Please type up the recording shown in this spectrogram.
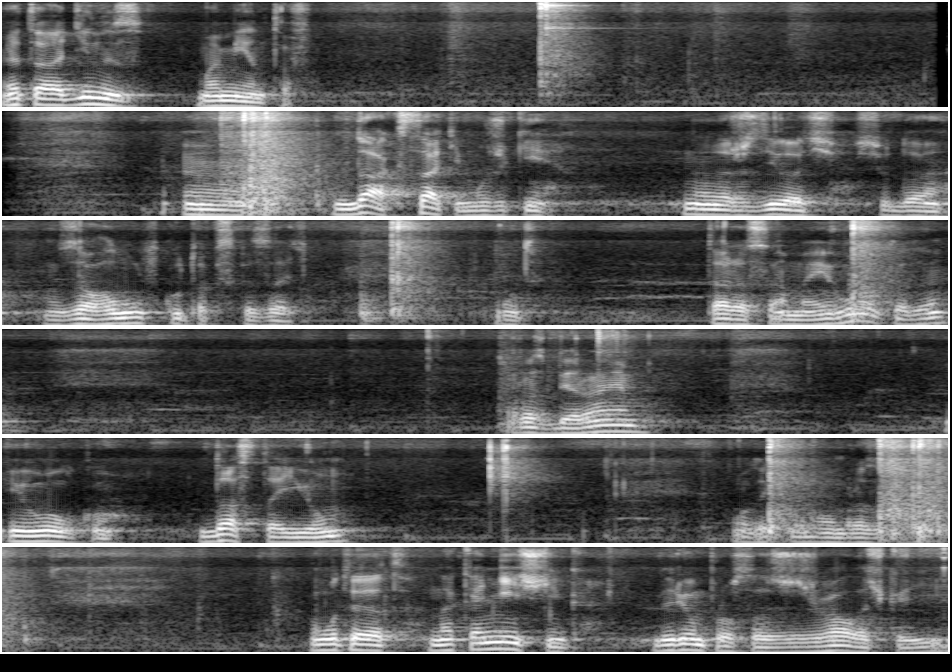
Это один из моментов. Э, да, кстати, мужики, надо же сделать сюда заглушку, так сказать. Вот та же самая иголка, да. Разбираем иголку, достаем вот таким образом вот этот наконечник берем просто зажигалочкой и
